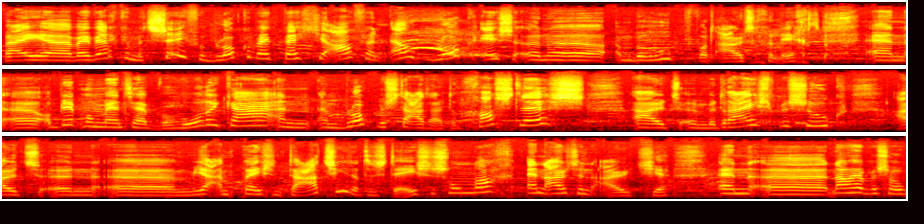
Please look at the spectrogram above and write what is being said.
Wij, eh, wij werken met zeven blokken bij Petje Af. En elk blok is een, eh, een beroep wat uitgelicht. En op dit moment hebben we horeca. En een blok bestaat uit een gastles, uit een bedrijfsbezoek, uit een, ehm, ja, een presentatie, dat is deze zondag, en uit een uitje. En nou hebben we zo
